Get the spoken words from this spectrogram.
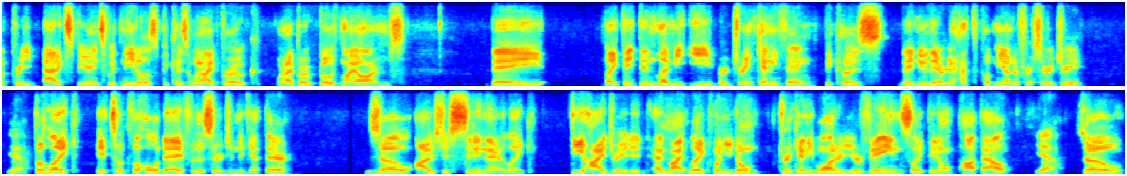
a pretty bad experience with needles because when I broke when I broke both my arms, they like they didn't let me eat or drink anything because they knew they were gonna have to put me under for surgery. Yeah. But like it took the whole day for the surgeon to get there. Mhm. So I was just sitting there like dehydrated. And my like when you don't drink any water, your veins like they don't pop out. yeah. So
